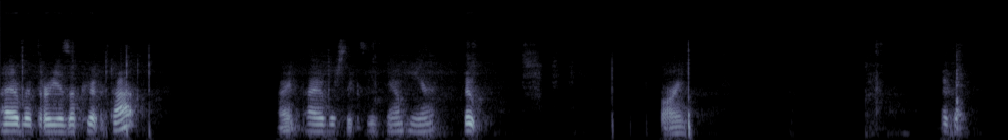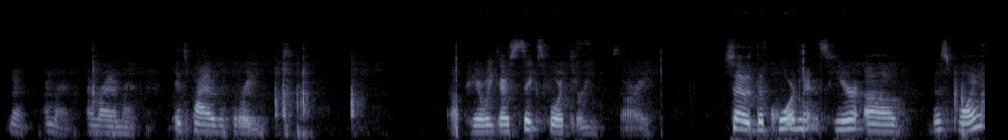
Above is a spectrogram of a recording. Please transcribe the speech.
Pi over 3 is up here at the top. Right, pi over 6 is down here. Nope. Sorry. Okay, no, I'm right. I'm right, I'm right. It's pi over 3. Up here we go, 6, 4, 3. Sorry. So the coordinates here of this point,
